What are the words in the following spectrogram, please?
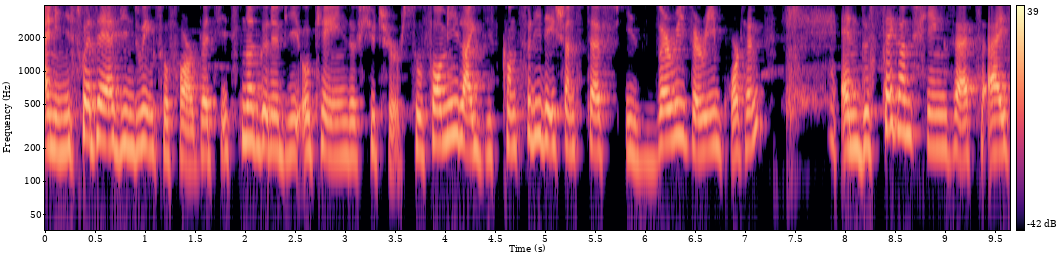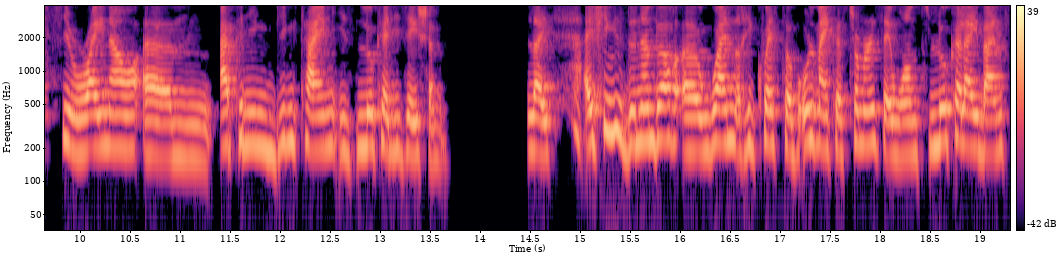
I mean, it's what they have been doing so far, but it's not going to be okay in the future. So for me, like this consolidation stuff is very, very important. And the second thing that I see right now um, happening big time is localization like i think it's the number uh, one request of all my customers they want local ibans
